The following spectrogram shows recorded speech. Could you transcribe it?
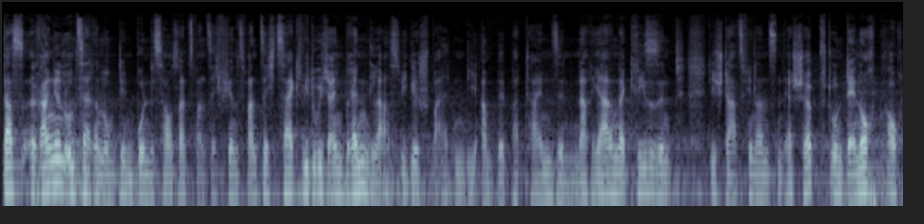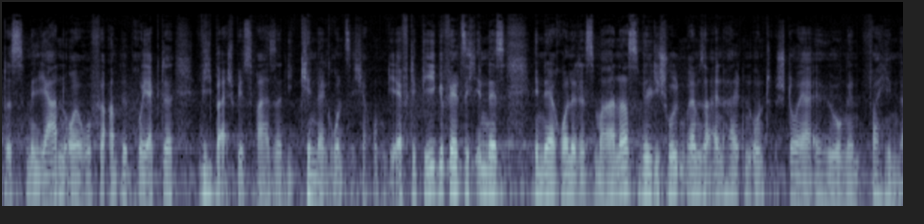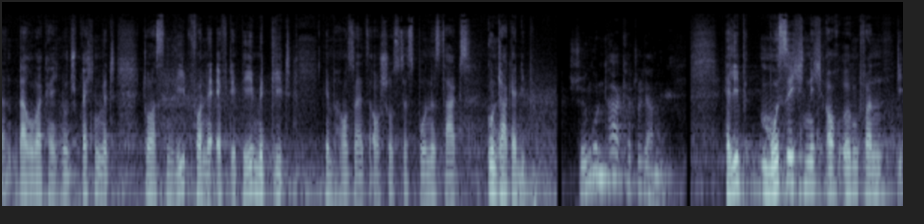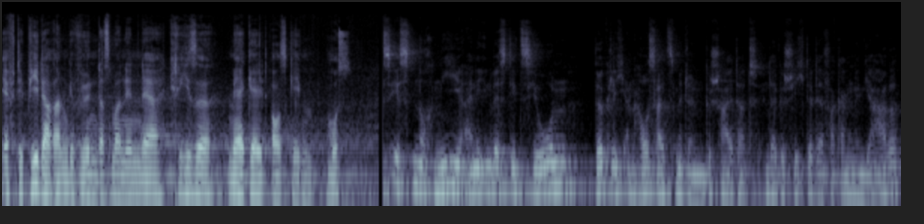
Das Rangen und Zerren um den Bundeshaushalt 2024 zeigt wie durch ein Brennglas, wie gespalten die Ampelparteien sind. Nach Jahren der Krise sind die Staatsfinanzen erschöpft und dennoch braucht es Milliarden Euro für Ampelprojekte, wie beispielsweise die Kindergrundsicherung. Die FDP gefällt sich indes in der Rolle des Mahners, will die Schuldenbremse einhalten und Steuererhöhungen verhindern. Darüber kann ich nun sprechen mit Thorsten Lieb von der FDP, Mitglied im Haushaltsausschuss des Bundestags. Guten Tag, Herr Lieb. Schönen guten Tag, Herr Giuliano. Herr Lieb, muss sich nicht auch irgendwann die FDP daran gewöhnen, dass man in der Krise mehr Geld ausgeben muss? Es ist noch nie eine Investition wirklich an Haushaltsmitteln gescheitert in der Geschichte der vergangenen Jahre.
